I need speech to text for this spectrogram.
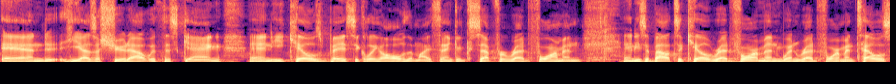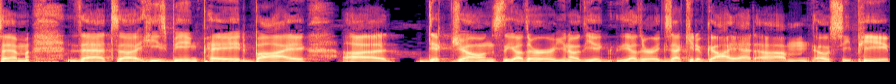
and he has a shootout with this gang, and he kills basically all of them, I think, except for Red Forman, and he's about to kill Red Forman when Red Forman tells him that uh, he's being paid by uh, Dick Jones, the other, you know, the the other executive guy at um, OCP.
